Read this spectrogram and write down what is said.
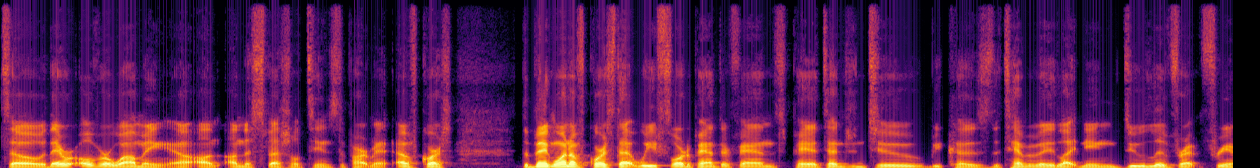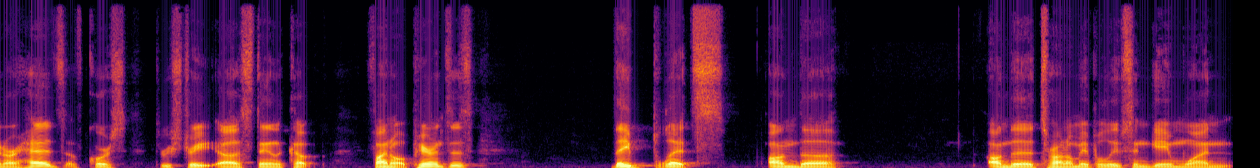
so they were overwhelming uh, on on the special teams department. Of course, the big one, of course, that we Florida Panther fans pay attention to because the Tampa Bay Lightning do live rent free in our heads. Of course, through straight uh, Stanley Cup final appearances, they blitz on the on the Toronto Maple Leafs in Game One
